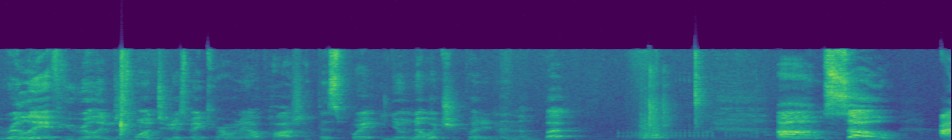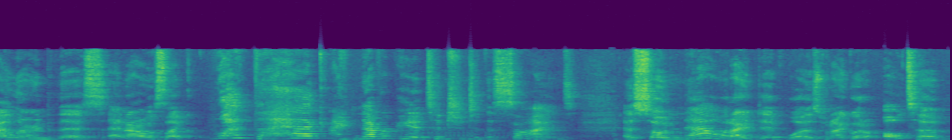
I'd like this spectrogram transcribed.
really, if you really just want to just make your own nail polish at this point, you'll know what you're putting in them. But, um, so I learned this and I was like, what the heck? I never paid attention to the signs. And so now what I did was when I go to Ulta,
